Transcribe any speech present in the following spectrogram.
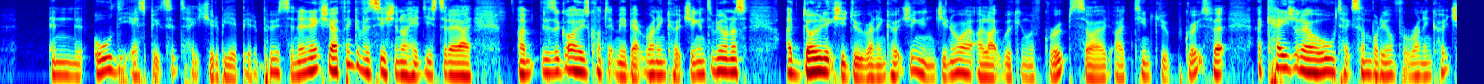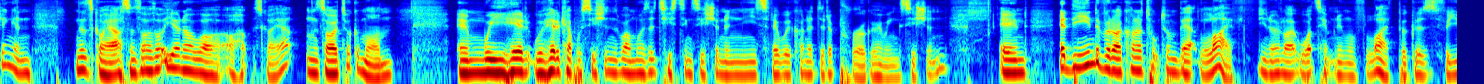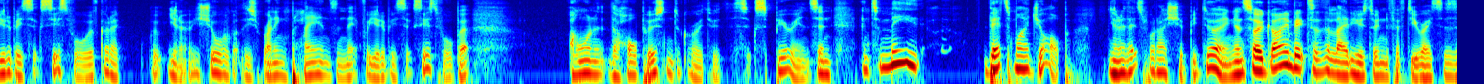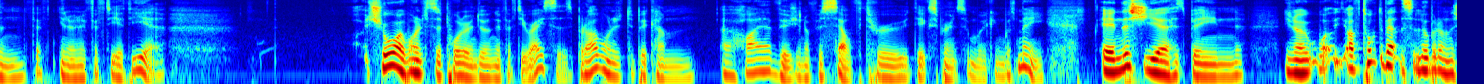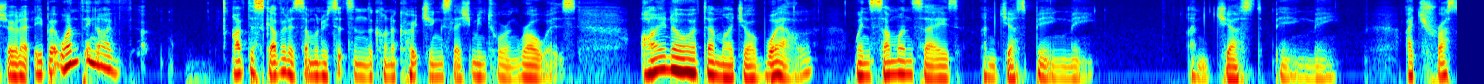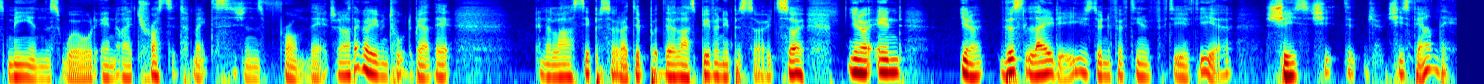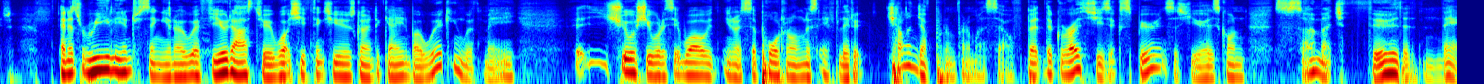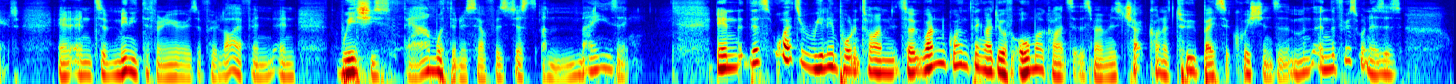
in all the aspects it takes you to be a better person. And actually, I think of a session I had yesterday. I um, there's a guy who's contacted me about running coaching, and to be honest, I don't actually do running coaching in general. I, I like working with groups, so I, I, tend to do groups. But occasionally, I will take somebody on for running coaching, and this guy asked, and so I thought, yeah, no, well, I'll help this guy out, and so I took him on, and we had we had a couple of sessions. One was a testing session, and yesterday we kind of did a programming session. And at the end of it, I kind of talked to him about life, you know, like what's happening with life, because for you to be successful, we've got to you know, sure we've got these running plans and that for you to be successful, but I want the whole person to grow through this experience. And and to me, that's my job. You know, that's what I should be doing. And so going back to the lady who's doing the 50 races in, you know, her 50th year, sure, I wanted to support her in doing her 50 races, but I wanted to become a higher version of herself through the experience in working with me. And this year has been, you know, I've talked about this a little bit on the show lately, but one thing I've I've discovered as someone who sits in the kind of coaching slash mentoring role is I know I've done my job well when someone says, I'm just being me. I'm just being me. I trust me in this world and I trust it to make decisions from that. And I think I even talked about that in the last episode I did, but the last Bevan episode. So, you know, and, you know, this lady who's doing the 50 and 50th year, she's, she, she's found that. And it's really interesting, you know, if you'd asked her what she thinks she was going to gain by working with me, eh, sure, she would have said, well, you know, support along this athletic challenge I've put in front of myself. But the growth she's experienced this year has gone so much further than that and into many different areas of her life. And, and where she's found within herself is just amazing. And that's why it's a really important time. So one one thing I do with all my clients at this moment is check kind of two basic questions. And the first one is is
